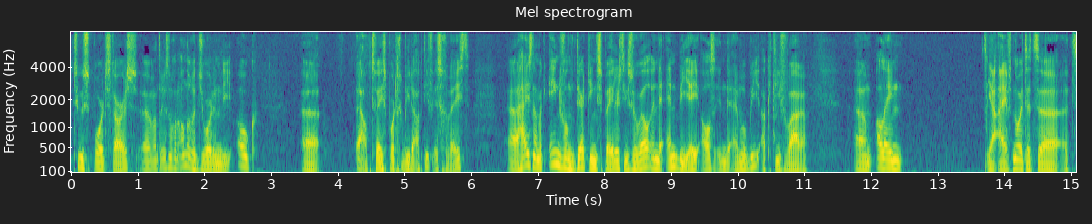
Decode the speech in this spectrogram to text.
two sport stars. Uh, want er is nog een andere Jordan die ook uh, ja, op twee sportgebieden actief is geweest. Uh, hij is namelijk een van 13 spelers die zowel in de NBA als in de MLB actief waren. Um, alleen, ja, hij heeft nooit het, het,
